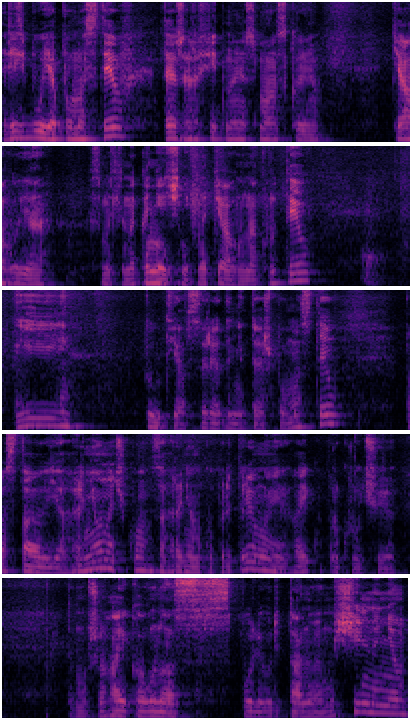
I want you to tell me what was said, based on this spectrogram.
Різьбу я помастив теж графітною смазкою. Тягу я, в смислі, наконечник на тягу накрутив. І тут я всередині теж помастив. Поставив я граньоночку, за граньонку притримую і гайку прокручую. Тому що гайка у нас з поліуретановим ущільненням,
